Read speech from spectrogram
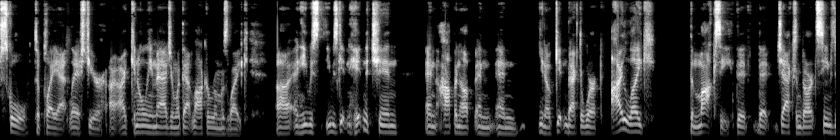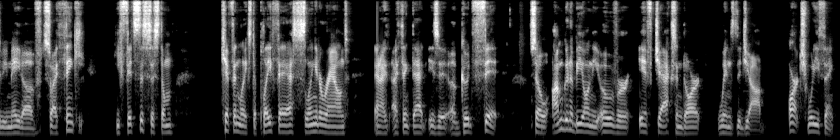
school to play at last year. I, I can only imagine what that locker room was like. Uh, and he was he was getting hit in the chin and hopping up and and you know getting back to work. I like the moxie that that Jackson Dart seems to be made of. So I think he, he fits the system. Kiffin likes to play fast, sling it around, and I, I think that is a, a good fit. So I'm going to be on the over if Jackson Dart wins the job. Arch, what do you think?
